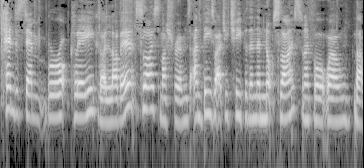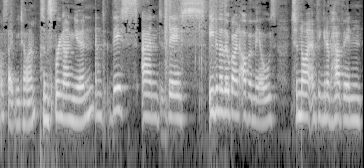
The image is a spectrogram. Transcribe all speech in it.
tender stem broccoli, because I love it. Sliced mushrooms, and these were actually cheaper than them not sliced. And I thought, well, that will save me time. Some spring onion. And this and this, even though they'll go in other meals, tonight I'm thinking of having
